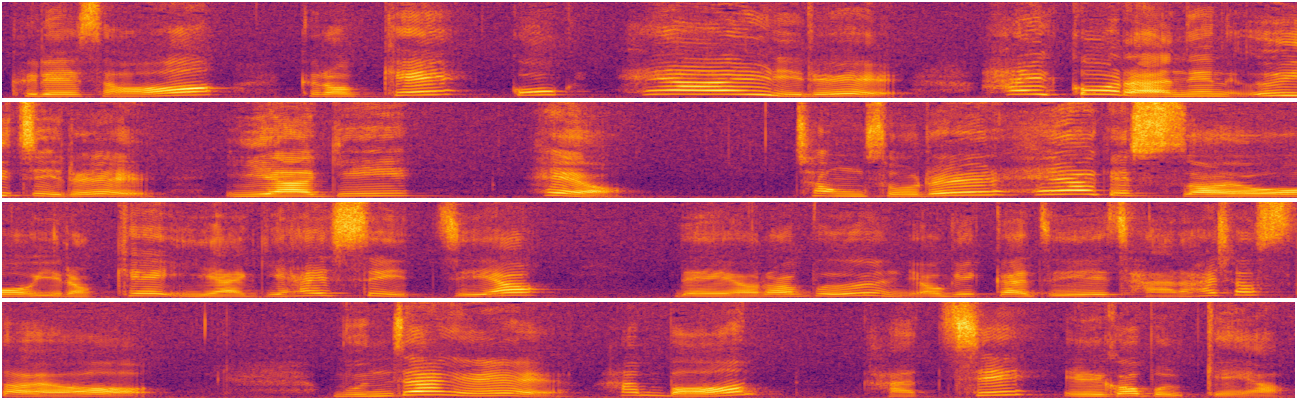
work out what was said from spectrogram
그래서 그렇게 꼭 해야 할 일을 할 거라는 의지를 이야기해요. 청소를 해야겠어요. 이렇게 이야기할 수 있지요? 네, 여러분 여기까지 잘 하셨어요. 문장을 한번 같이 읽어볼게요.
